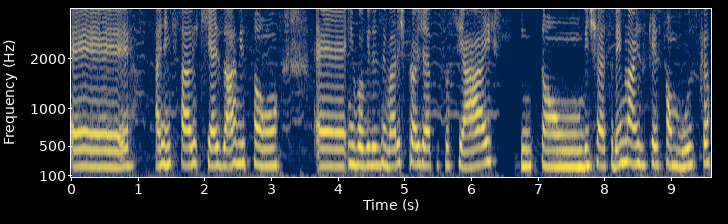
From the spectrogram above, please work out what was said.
É, a gente sabe que as armas são é, envolvidas em vários projetos sociais. Então, BTS é bem mais do que só música.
